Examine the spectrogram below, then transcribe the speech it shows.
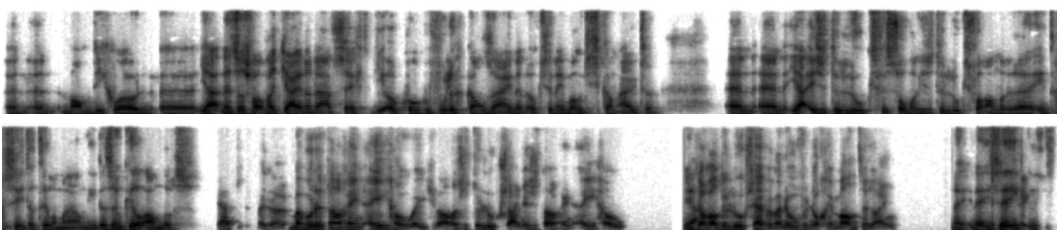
een, een man die gewoon, eh, ja, net zoals wat, wat jij inderdaad zegt, die ook gewoon gevoelig kan zijn en ook zijn emoties kan uiten. En, en ja, is het de looks? Voor sommigen is het de looks, voor anderen interesseert dat helemaal niet. Dat is ook heel anders. ja, t- maar wordt het dan geen ego, weet je wel? Als het de looks zijn, is het dan geen ego? Je Ja. kan wel de looks hebben, maar dan hoef je nog geen man te zijn. Nee, nee zeker niet.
